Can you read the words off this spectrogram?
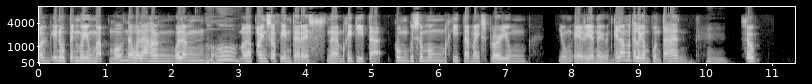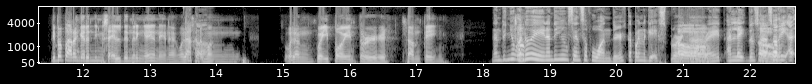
pag inopen mo yung map mo, na wala kang, walang Oo. mga points of interest na makikita. Kung gusto mong makita, ma-explore yung, yung area na yun, kailangan mo talagang puntahan. Mm. So, di ba parang ganun din sa Elden Ring ngayon eh, na wala ka Totoo. namang walang waypoint or something. Nandun yung So- ano eh, nandun yung sense of wonder kapag nag explore ka, Oo. right? Unlike dun sa, Oo. sorry, ah,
